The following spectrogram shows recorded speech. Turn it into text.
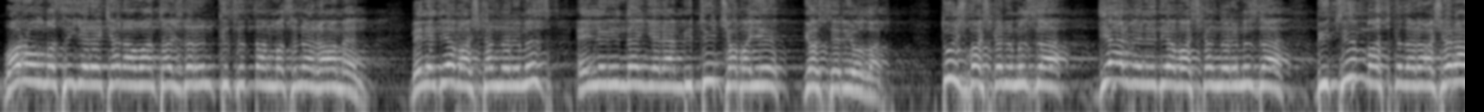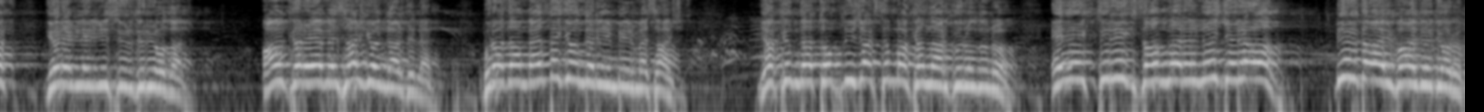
var olması gereken avantajların kısıtlanmasına rağmen belediye başkanlarımız ellerinden gelen bütün çabayı gösteriyorlar. Tuş başkanımızla diğer belediye başkanlarımızla bütün baskıları aşarak görevlerini sürdürüyorlar. Ankara'ya mesaj gönderdiler. Buradan ben de göndereyim bir mesaj. Yakında toplayacaksın bakanlar kurulunu. Elektrik zamlarını geri al. Bir daha ifade ediyorum.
